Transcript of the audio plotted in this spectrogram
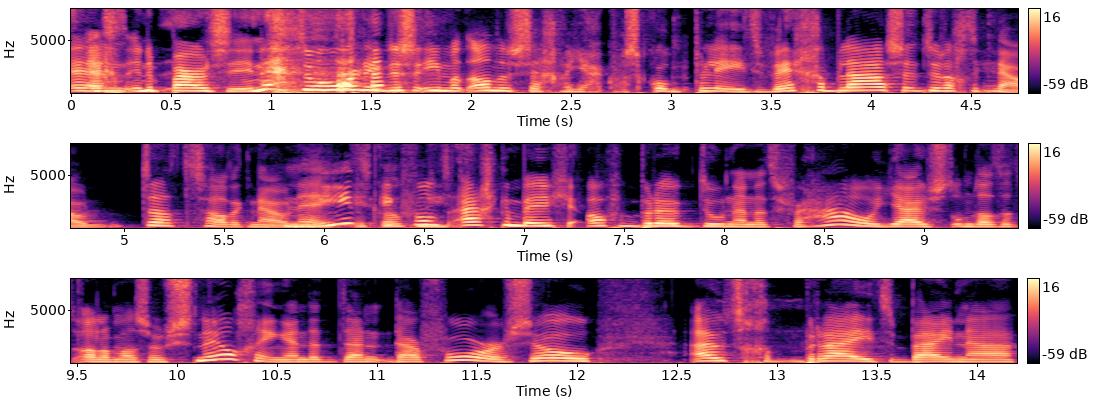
En Echt in een paar zinnen. toen hoorde ik dus iemand anders zeggen van ja, ik was compleet weggeblazen. En toen dacht ik, nou, dat had ik nou Nee, niet. ik vond niet. het eigenlijk een beetje afbreuk doen aan het verhaal. Juist omdat het allemaal zo snel ging. En het da- daarvoor zo uitgebreid bijna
